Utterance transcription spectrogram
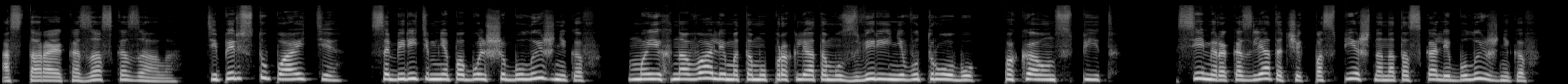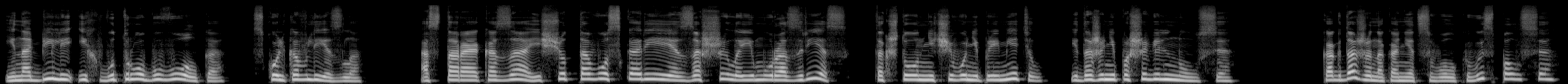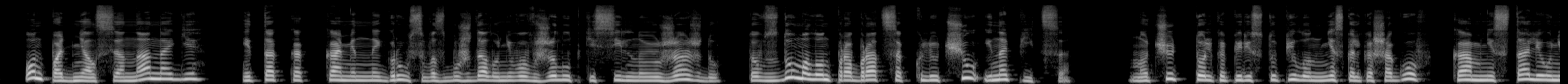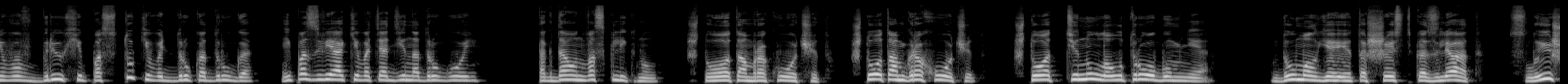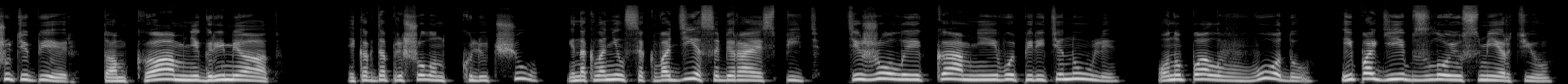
А старая коза сказала, «Теперь ступайте, соберите мне побольше булыжников, мы их навалим этому проклятому зверине в утробу, пока он спит». Семеро козляточек поспешно натаскали булыжников и набили их в утробу волка, сколько влезло. А старая коза еще того скорее зашила ему разрез, так что он ничего не приметил и даже не пошевельнулся. Когда же, наконец, волк выспался, он поднялся на ноги, и так как каменный груз возбуждал у него в желудке сильную жажду, то вздумал он пробраться к ключу и напиться. Но чуть только переступил он несколько шагов, камни стали у него в брюхе постукивать друг от друга и позвякивать один на другой. Тогда он воскликнул. Что там ракочет? Что там грохочет? Что оттянуло утробу мне? Думал я, это шесть козлят. Слышу теперь, там камни гремят. И когда пришел он к ключу и наклонился к воде, собираясь пить, тяжелые камни его перетянули. Он упал в воду и погиб злою смертью.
